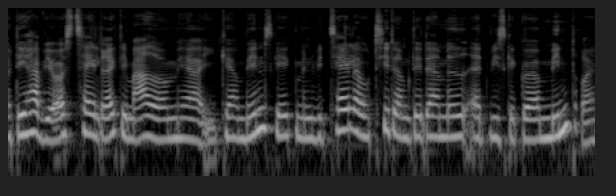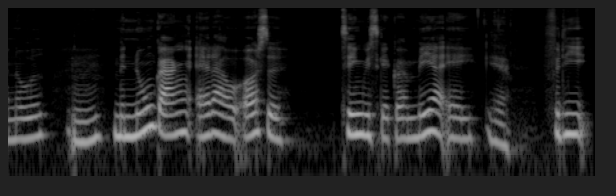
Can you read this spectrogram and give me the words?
og det har vi også talt rigtig meget om her i Kære Menneske, ikke? men vi taler jo tit om det der med, at vi skal gøre mindre af noget. Mm. Men nogle gange er der jo også ting, vi skal gøre mere af. Ja. Fordi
